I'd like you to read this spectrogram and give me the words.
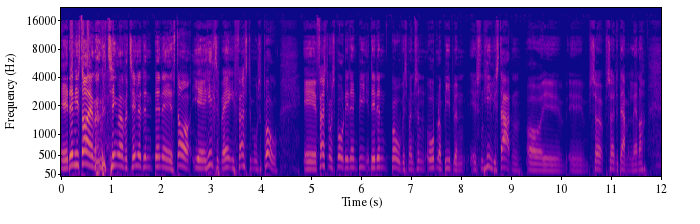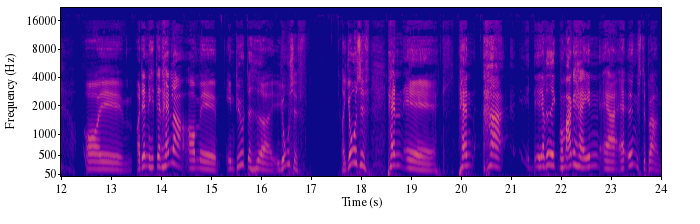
øh, den historie, jeg godt kunne tænke mig at fortælle, den, den øh, står i, helt tilbage i første Mosebog, Øh, første Mosebog, det er, den bi- det er den bog, hvis man sådan åbner Bibelen øh, sådan helt i starten, og øh, øh, så, så er det der, man lander. Og, øh, og den, den handler om øh, en dude, der hedder Josef. Og Josef, han, øh, han har, jeg ved ikke, hvor mange herinde er, er yngste børn?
